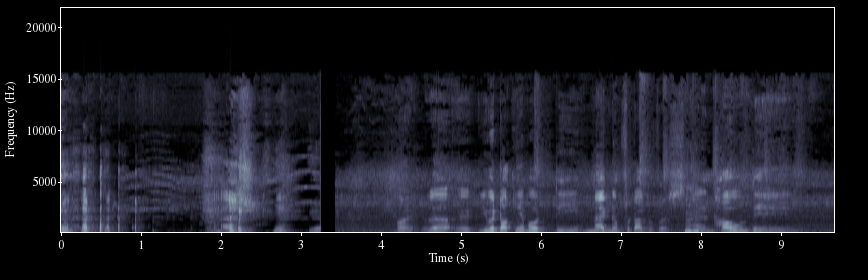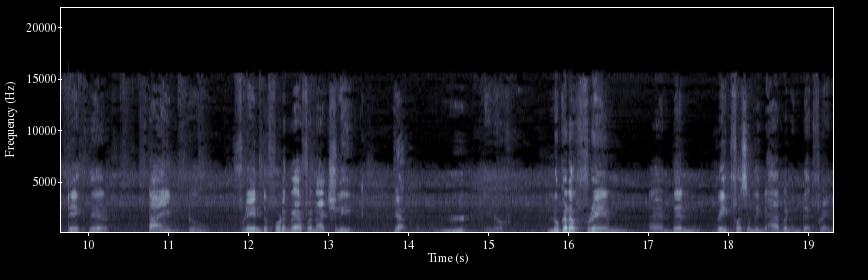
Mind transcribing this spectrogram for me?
yeah. All right. Uh, you were talking about the Magnum photographers and how they take their time to frame the photograph and actually, Yeah. l- you know, look at a frame and then wait for something to happen in that frame.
